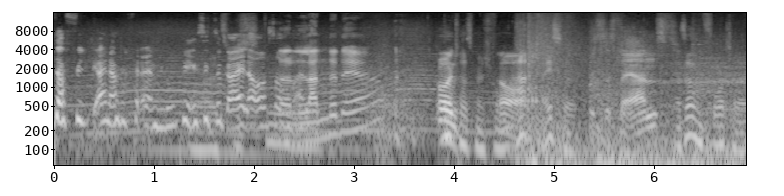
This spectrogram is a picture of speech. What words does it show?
Da fliegt einer einer im Looping. Sieht so geil aus. Oh Dann Mann. landet er. Und? Oh. Ah, scheiße. Ist das der Ernst? Das ist auch ein Vorteil.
